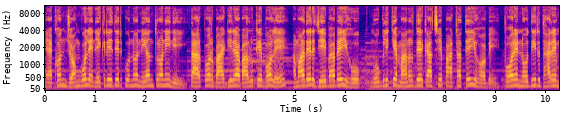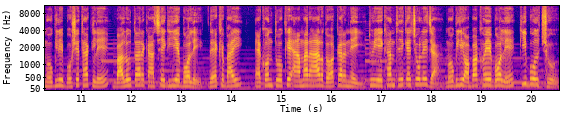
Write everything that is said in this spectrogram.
এখন জঙ্গলে নেকড়েদের কোনো নিয়ন্ত্রণই নেই। তারপর বাগিরা বালুকে বলে, আমাদের যেভাবেই হোক, মোগলিকে মানুষদের কাছে পাঠাতেই হবে। পরে নদীর ধারে মোগলি বসে থাকলে বালু তার কাছে গিয়ে বলে দেখ ভাই এখন তোকে আমার আর দরকার নেই। তুই এখান থেকে চলে যা। মোগলি অবাক হয়ে বলে, কি বলছো?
